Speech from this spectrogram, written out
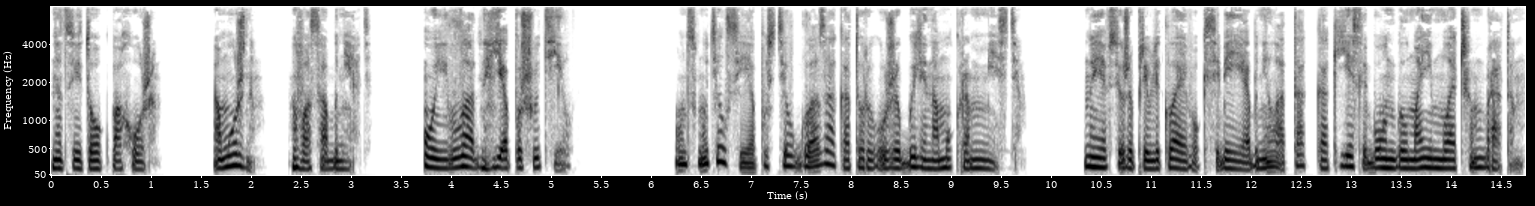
На цветок похоже. А можно вас обнять? Ой, ладно, я пошутил. Он смутился и опустил глаза, которые уже были на мокром месте. Но я все же привлекла его к себе и обняла так, как если бы он был моим младшим братом.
